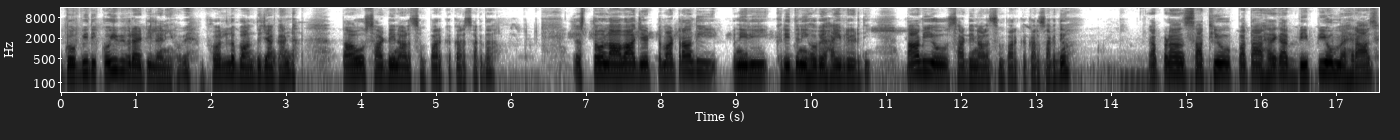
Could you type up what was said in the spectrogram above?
ਗੋਭੀ ਦੀ ਕੋਈ ਵੀ ਵੈਰਾਈਟੀ ਲੈਣੀ ਹੋਵੇ, ਫੁੱਲ, ਬੰਦ ਜਾਂ ਗੰਢ, ਤਾਂ ਉਹ ਸਾਡੇ ਨਾਲ ਸੰਪਰਕ ਕਰ ਸਕਦਾ। ਇਸ ਤੋਂ ਇਲਾਵਾ ਜੇ ਟਮਾਟਰਾਂ ਦੀ ਪਨੀਰੀ ਖਰੀਦਣੀ ਹੋਵੇ ਹਾਈਬ੍ਰਿਡ ਦੀ, ਤਾਂ ਵੀ ਉਹ ਸਾਡੇ ਨਾਲ ਸੰਪਰਕ ਕਰ ਸਕਦੇ ਹੋ। ਆਪਣਾ ਸਾਥੀਓ, ਪਤਾ ਹੈਗਾ ਬੀਪੀਓ ਮਹਿਰਾਜ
